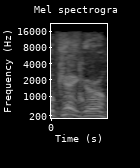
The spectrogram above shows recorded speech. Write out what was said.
okay, girl.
